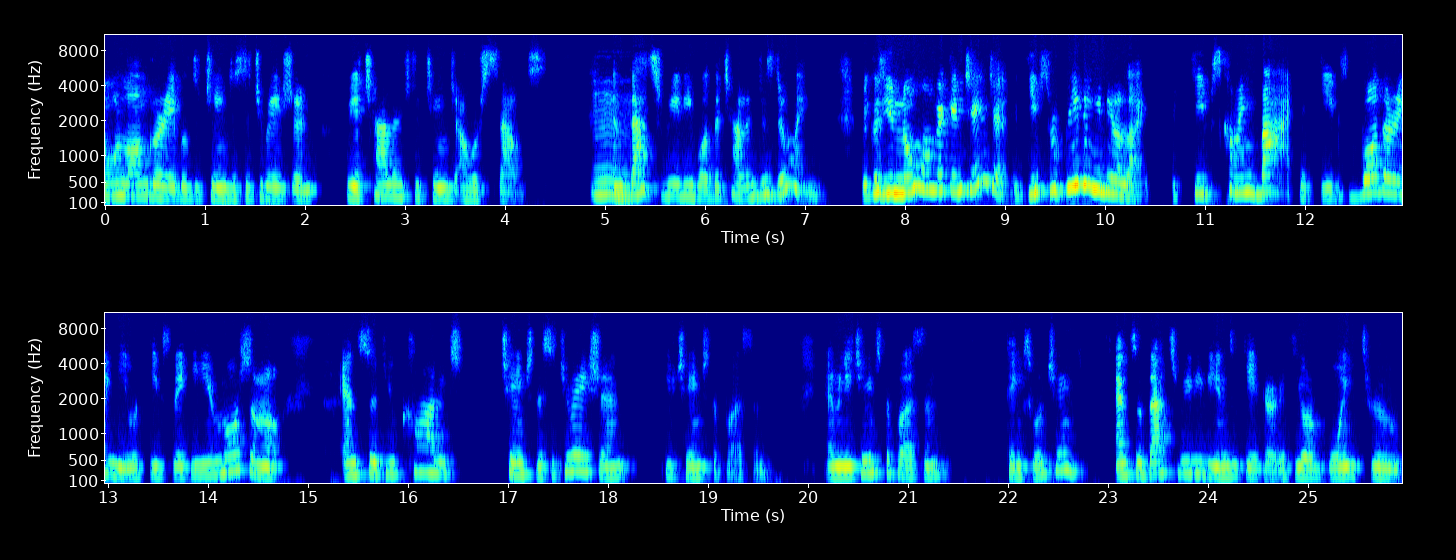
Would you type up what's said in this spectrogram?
no longer able to change the situation we are challenged to change ourselves mm. and that's really what the challenge is doing. Because you no longer can change it. It keeps repeating in your life. It keeps coming back. It keeps bothering you. It keeps making you emotional. And so if you can't change the situation you change the person. And when you change the person things will change. And so that's really the indicator if you're going through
